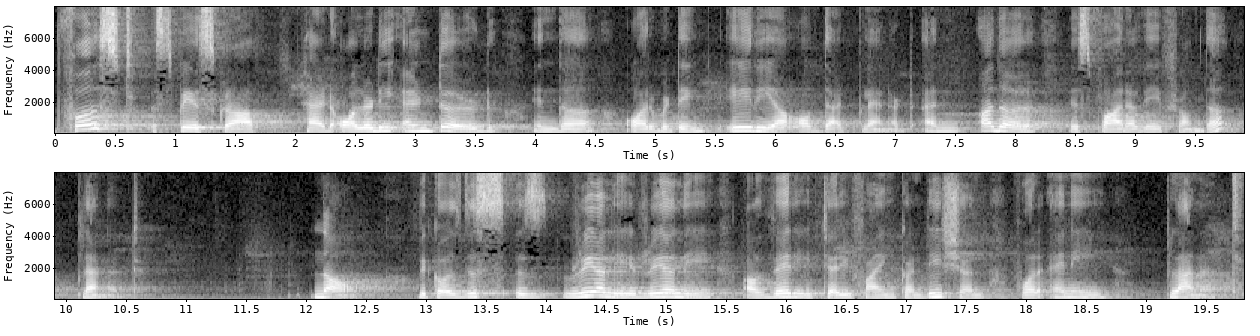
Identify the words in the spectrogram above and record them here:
first spacecraft had already entered in the orbiting area of that planet and other is far away from the planet. Now, because this is really, really a very terrifying condition for any planet.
